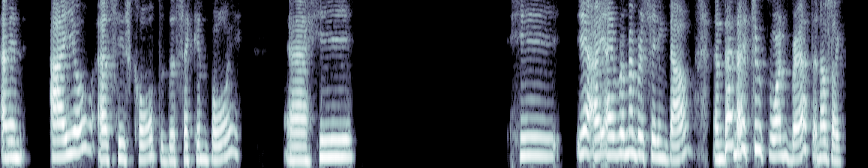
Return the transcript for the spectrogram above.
I mean, Io, as he's called, the second boy, uh, he he yeah I, I, remember sitting down and then i took one breath and i was like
